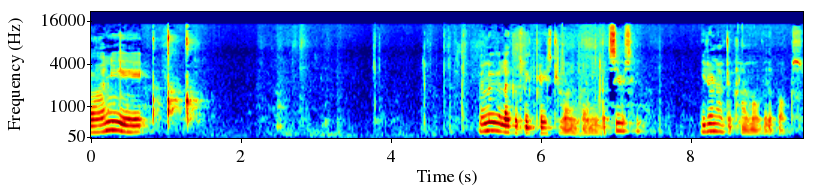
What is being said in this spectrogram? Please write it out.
Bonnie. I know you're like a big place to run, Bunny, but seriously, you don't have to climb over the box.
